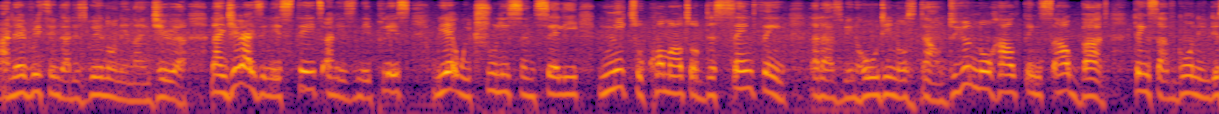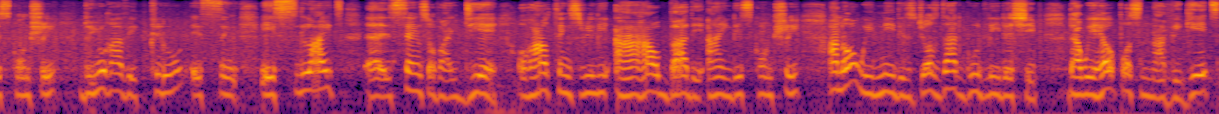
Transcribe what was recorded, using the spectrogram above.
and everything that is going on in nigeria. Nigeria is in a state and is in a place where we truly sincerely need to come out of the same thing that has been holding us down. Do you know how things how bad things have gone in this country? Do you have a clue a, a slight uh, sense of idea of how things really are how bad they are in this country and all we need is just that good leadership that will help us navigate,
